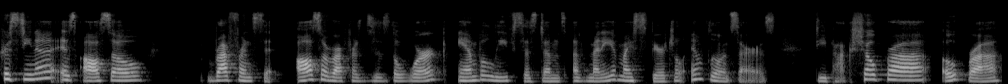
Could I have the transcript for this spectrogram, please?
Kristina is also referenced also references the work and belief systems of many of my spiritual influencers Deepak Chopra, Oprah,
